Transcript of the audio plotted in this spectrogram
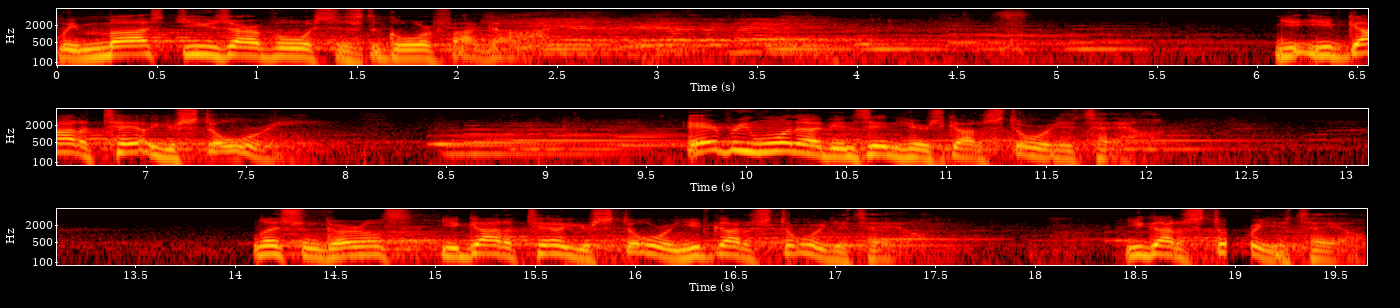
We must use our voices to glorify God. You, have got to tell your story. Every one of you's in here's got a story to tell. Listen, girls, you got to tell your story. You've got a story to tell. You got a story to tell.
